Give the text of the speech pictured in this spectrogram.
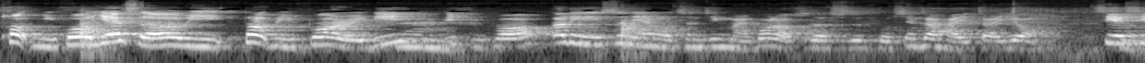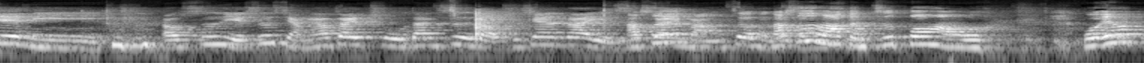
taught before. Yes, sir. We taught before already. before. 二零一四年我曾经买过老师的食谱，现在还在用。谢谢你，老师也是想要再出，但是老师现在也是在忙着很多老师哈，东西等直播哈，我我要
